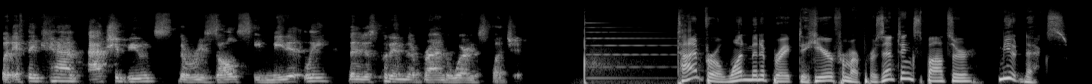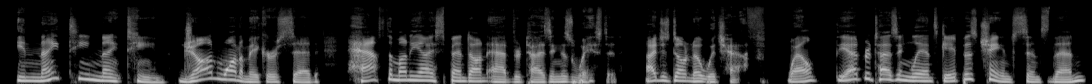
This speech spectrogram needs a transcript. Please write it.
but if they can't attribute the results immediately then just put in their brand awareness budget time for a one minute break to hear from our presenting sponsor mutinex in 1919, John Wanamaker said, Half the money I spend on advertising is wasted. I just don't know which half. Well, the advertising landscape has changed since then,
